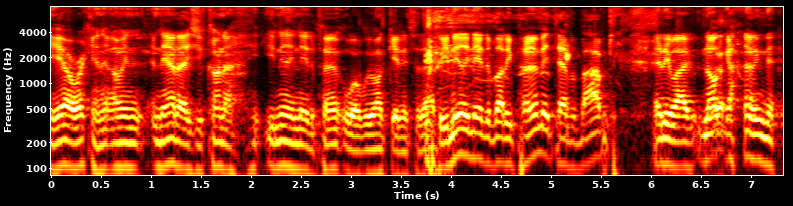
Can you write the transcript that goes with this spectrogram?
Yeah, I reckon. I mean, nowadays you kind of you nearly need a permit. Well, we won't get into that, but you nearly need a bloody permit to have a barbecue. Anyway, not going there.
